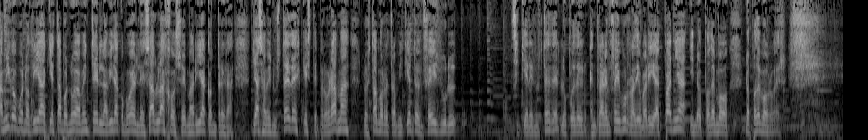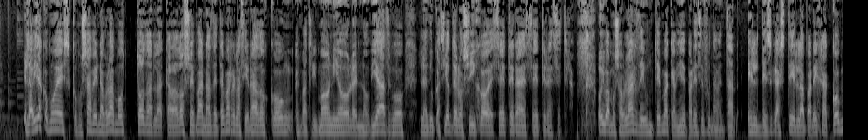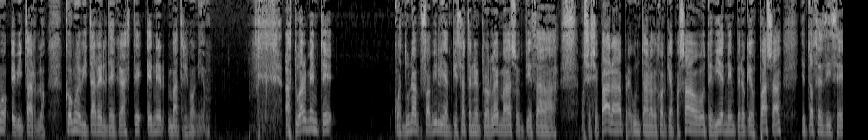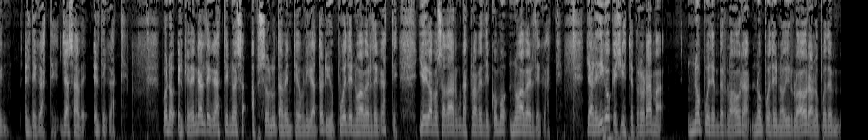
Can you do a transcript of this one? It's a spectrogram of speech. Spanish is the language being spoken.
Amigos, buenos días. Aquí estamos nuevamente en La Vida como es. Les habla José María Contreras. Ya saben ustedes que este programa lo estamos retransmitiendo en Facebook. Si quieren ustedes, lo pueden entrar en Facebook, Radio María España, y nos podemos, nos podemos ver. En la vida como es, como saben, hablamos cada dos semanas de temas relacionados con el matrimonio, el noviazgo, la educación de los hijos, etcétera, etcétera, etcétera. Hoy vamos a hablar de un tema que a mí me parece fundamental, el desgaste en la pareja, cómo evitarlo, cómo evitar el desgaste en el matrimonio. Actualmente cuando una familia empieza a tener problemas o empieza o se separa, pregunta a lo mejor qué ha pasado, o te vienen, pero qué os pasa, y entonces dicen el desgaste, ya sabe, el desgaste. Bueno, el que venga el desgaste no es absolutamente obligatorio, puede no haber desgaste. Y hoy vamos a dar algunas claves de cómo no haber desgaste. Ya le digo que si este programa no pueden verlo ahora, no pueden oírlo ahora, lo pueden,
